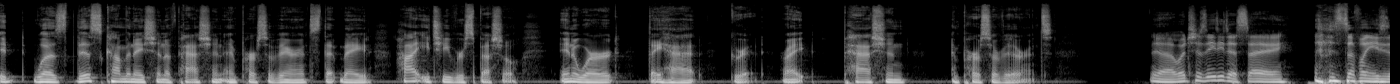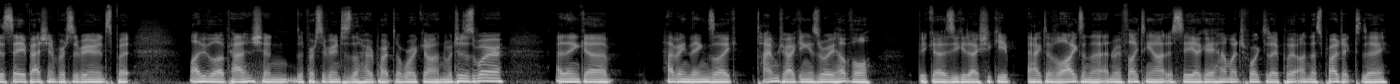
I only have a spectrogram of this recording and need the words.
it was this combination of passion and perseverance that made high achievers special. In a word, they had grit, right? Passion and perseverance. Yeah, which is easy to say. it's definitely easy to say passion and perseverance, but a lot of people have passion. The perseverance is the hard part to work on, which is where I think uh, having things like time tracking is really helpful because you could actually keep active logs on that and reflecting on it to see, okay, how much work did I put on this project today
